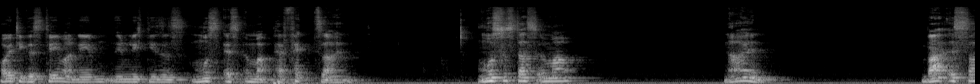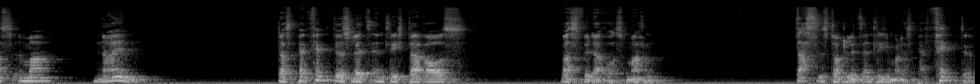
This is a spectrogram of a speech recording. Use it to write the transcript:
heutiges Thema nehmen, nämlich dieses muss es immer perfekt sein. Muss es das immer? Nein. War es das immer? Nein. Das Perfekte ist letztendlich daraus, was wir daraus machen. Das ist doch letztendlich immer das Perfekte.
